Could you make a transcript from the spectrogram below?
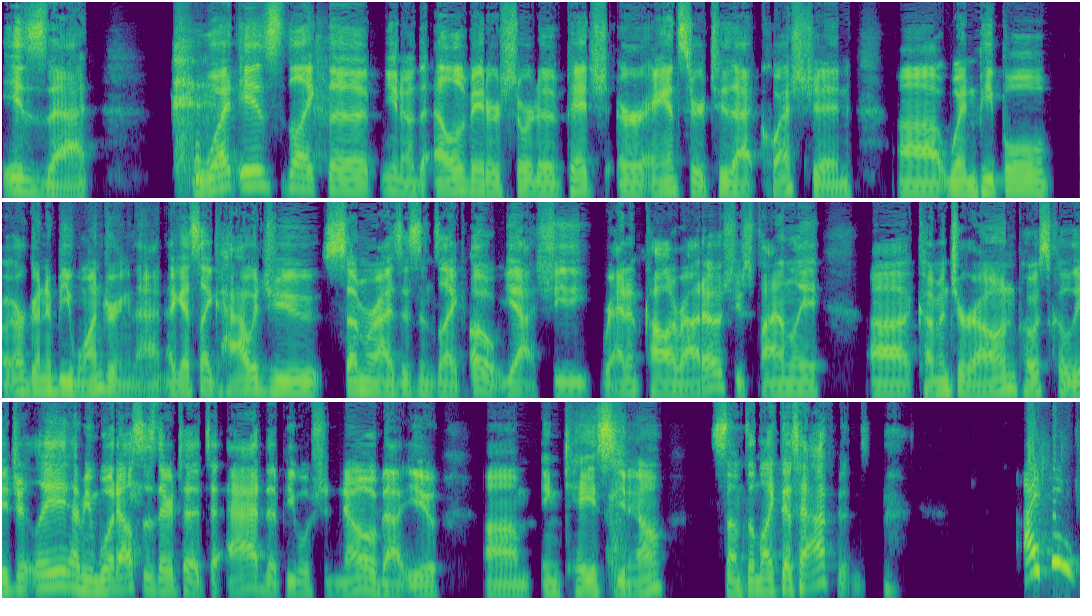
is that? what is like the you know the elevator sort of pitch or answer to that question uh, when people are going to be wondering that. I guess like how would you summarize this and it's like oh yeah she ran in colorado she's finally uh, coming to her own post collegiately i mean what else is there to, to add that people should know about you um, in case you know something like this happens? I think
